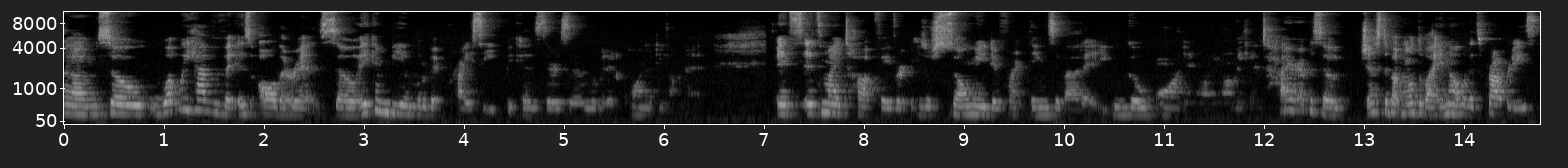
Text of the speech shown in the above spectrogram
Um, so what we have of it is all there is. So it can be a little bit pricey because there's a limited quantity on it. It's it's my top favorite because there's so many different things about it. You can go on and on and on, make an entire episode just about moldavite and all of its properties.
